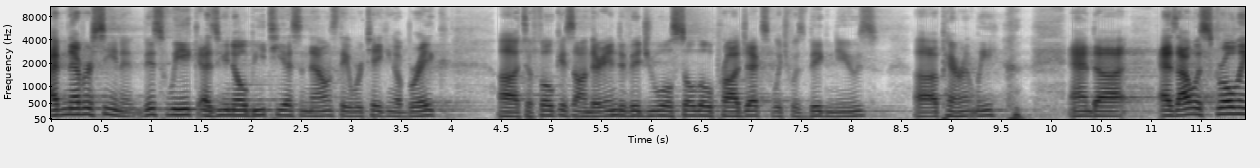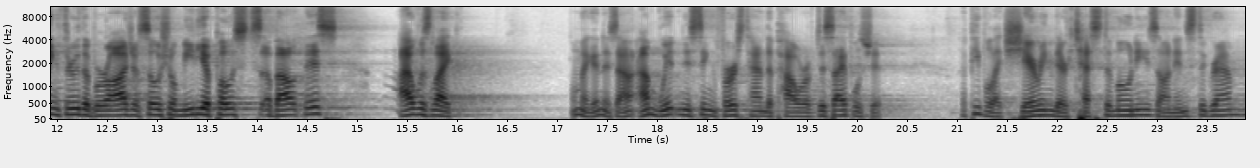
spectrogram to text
I've never seen it. This week, as you know, BTS announced they were taking a break uh, to focus on their individual solo projects, which was big news, apparently. and uh, as I was scrolling through the barrage of social media posts about this, I was like, oh my goodness, I'm witnessing firsthand the power of discipleship people like sharing their testimonies on Instagram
